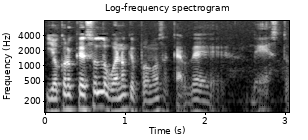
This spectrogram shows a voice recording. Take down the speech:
yo creo que eso es lo bueno que podemos sacar de, de esto.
